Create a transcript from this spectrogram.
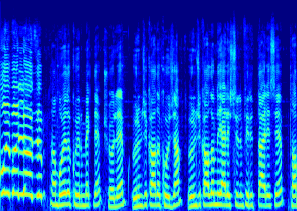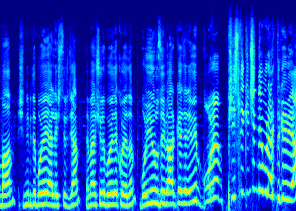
koyman lazım. Tamam boya da koyuyorum bekle. Şöyle örümcek ağı da koyacağım. Örümcek ağlarını da yerleştirelim Ferit ailesi. Tamam. Şimdi bir de boya yerleştireceğim. Hemen şöyle boya da koyalım. Boyuyoruz evi arkadaşlar. Evi boya pislik içinde bıraktık evi ya.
